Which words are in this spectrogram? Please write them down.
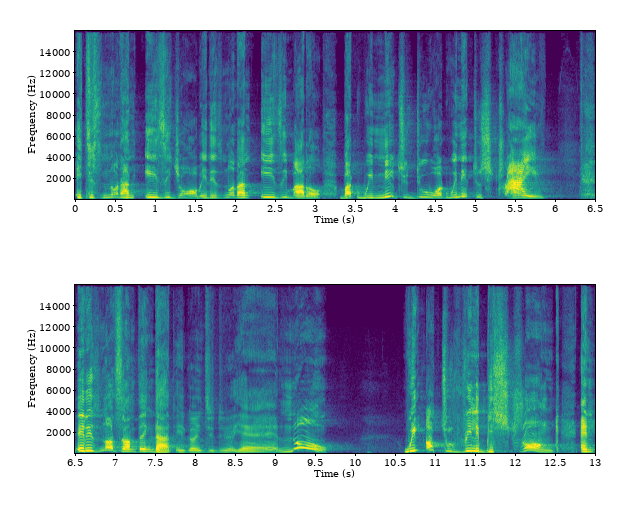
It is not an easy job. It is not an easy battle. But we need to do what? We need to strive. It is not something that you're going to do, yeah. No we ought to really be strong. And,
